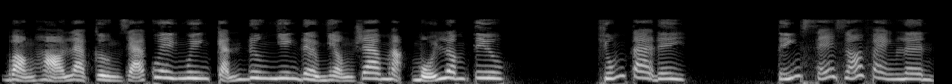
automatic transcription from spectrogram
Bọn họ là cường giả quê nguyên cảnh đương nhiên đều nhận ra mặt mũi lâm tiêu. Chúng ta đi. Tiếng xé gió vang lên.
